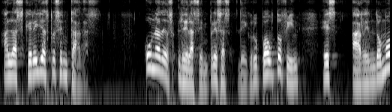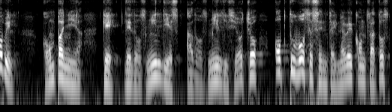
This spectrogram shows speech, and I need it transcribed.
a las querellas presentadas. Una de las empresas de Grupo Autofin es Arrendomóvil, compañía que de 2010 a 2018 obtuvo 69 contratos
